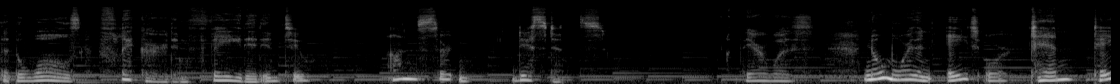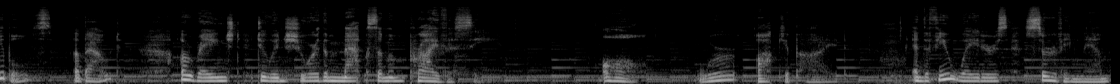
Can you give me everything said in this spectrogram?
that the walls flickered and faded into uncertain distance. There was no more than eight or ten tables about, arranged to ensure the maximum privacy. All were occupied, and the few waiters serving them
